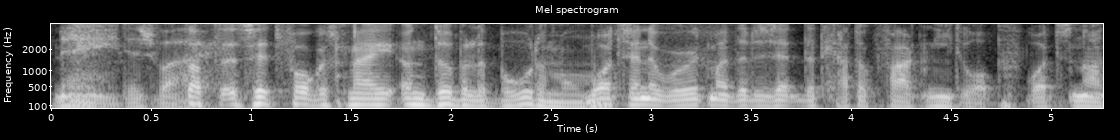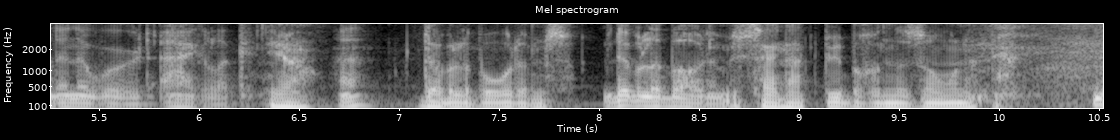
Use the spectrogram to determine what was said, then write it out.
Nee, dat is waar. Dat zit volgens mij een dubbele bodem onder. What's in a word, maar dat, is, dat gaat ook vaak niet op. What's not in a word, eigenlijk. Ja, dubbele bodems. Dubbele bodems. Het zijn net puberende zonen.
